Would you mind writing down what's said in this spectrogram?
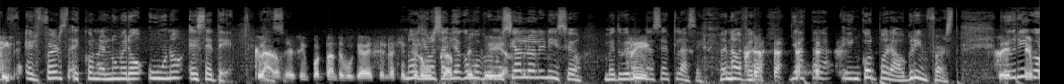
Green1ST. El first es con el número 1 ST. Claro, es importante porque a veces la gente. No, yo no sabía cómo pronunciarlo al inicio. Me tuvieron que hacer clase. No, pero ya está incorporado. Green First. Rodrigo,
